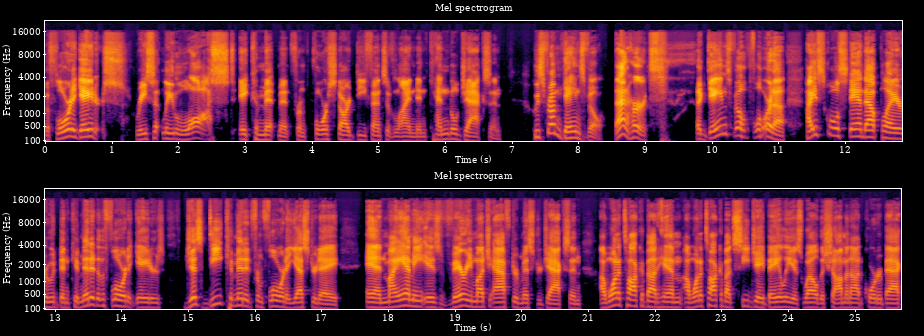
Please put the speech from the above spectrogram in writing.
the Florida Gators recently lost a commitment from four-star defensive lineman Kendall Jackson who's from Gainesville. That hurts. a Gainesville, Florida high school standout player who had been committed to the Florida Gators just decommitted from Florida yesterday. And Miami is very much after Mr. Jackson. I want to talk about him. I want to talk about CJ Bailey as well, the Chaminade quarterback.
